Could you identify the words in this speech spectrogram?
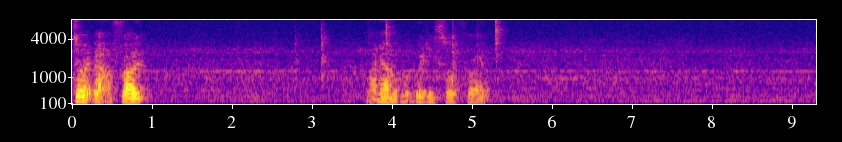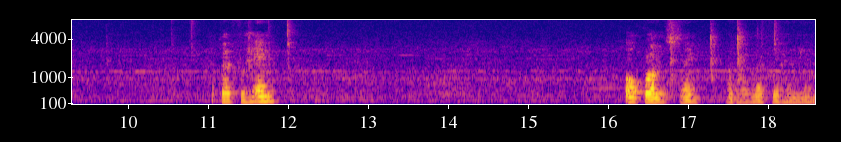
Sorry about my throat. Right now I've got really sore throat. I'll go for him. All bronze thing. Okay, I'll go for him then.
